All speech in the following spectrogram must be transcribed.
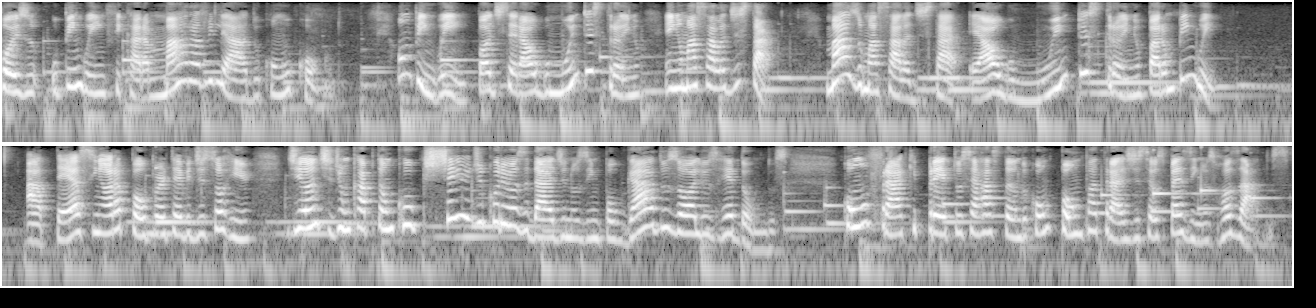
pois o pinguim ficara maravilhado com o cômodo. Um pinguim pode ser algo muito estranho em uma sala de estar, mas uma sala de estar é algo muito estranho para um pinguim. Até a senhora Popper teve de sorrir diante de um Capitão Cook cheio de curiosidade nos empolgados olhos redondos, com o fraque preto se arrastando com pompa atrás de seus pezinhos rosados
